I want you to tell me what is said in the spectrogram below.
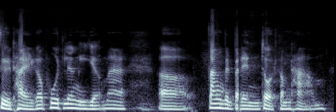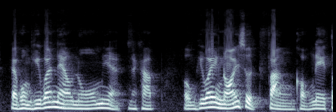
สื่อไทยก็พูดเรื่องนี้เยอะมากตั้งเป็นประเด็นโจทย์คำถาม แต่ผมคิดว่าแนวโน้มเนี่ยนะครับ ผมคิดว่าอย่างน้อยสุดฝั่งของเนโต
